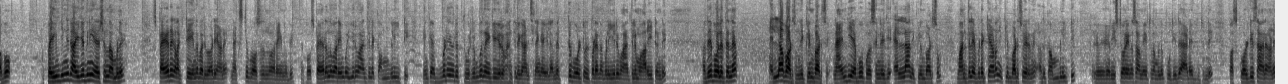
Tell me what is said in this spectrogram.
അപ്പോൾ പെയിന്റിങ് കഴിഞ്ഞതിന് ശേഷം നമ്മൾ സ്പെയർ കളക്ട് ചെയ്യുന്ന പരിപാടിയാണ് നെക്സ്റ്റ് പ്രോസസ്സ് എന്ന് പറയുന്നത്. അപ്പോൾ സ്പെയർ എന്ന് പറയുമ്പോൾ ഈ ഒരു വാനത്തിന്റെ കംപ്ലീറ്റ് നിങ്ങൾക്ക് എവിടെ ഒരു തുരുമ്പ് നിങ്ങൾക്ക് ഈ ഒരു വാനത്തിൽ കാണിച്ചു കഴിയില്ല. എന്നിട്ട് ബോൾട്ട് ഉൾപ്പെടെ നമ്മൾ ഈ ഒരു വാനത്തിൽ മാറിയിട്ടുണ്ട്. അതേപോലെ തന്നെ എല്ലാ പാർട്സും നിക്ലിം പാർട്സ് നയന്റി എബോ പെർസെന്റേജ് എല്ലാ നിക്ലിം പാർട്സും വാനത്തിൽ എവിടേക്കാണോ നിക്ലിം പാർട്സ് വരുന്നത് അത് കംപ്ലീറ്റ് റീസ്റ്റോർ ചെയ്യുന്ന സമയത്ത് നമ്മൾ പുതിയത് ആഡ് ചെയ്തിട്ടുണ്ട്. ഫസ്റ്റ് ക്വാളിറ്റി സാധനമാണ്.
